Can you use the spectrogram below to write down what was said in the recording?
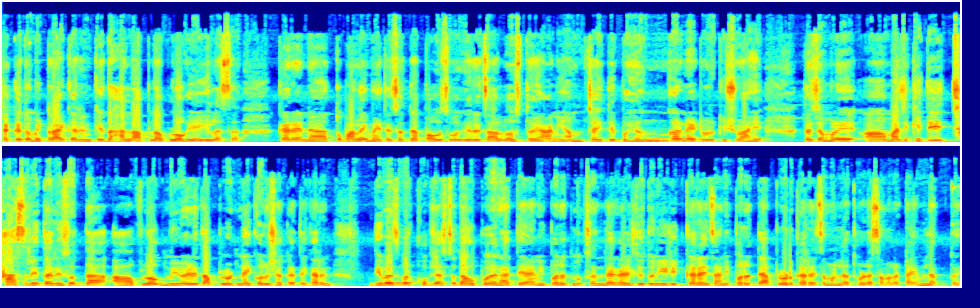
शक्यतो मी ट्राय करेन की दहाला आपला ब्लॉग येईल असं. कारण तुम्हालाही माहिती आहे सध्या पाऊस वगैरे चालू असतोय आणि आमच्या इथे भयंकर नेटवर्क इश्यू आहे. त्याच्यामुळे माझी किती इच्छा असली तरीसुद्धा ब्लॉग मी वेळेत अपलोड नाही करू शकत आहे. कारण दिवसभर खूप जास्त धावपळ राहते आणि परत मग संध्याकाळी तिथून एडिट करायचं आणि परत ते अपलोड करायचं म्हणलं थोडासा मला टाईम लागतोय.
